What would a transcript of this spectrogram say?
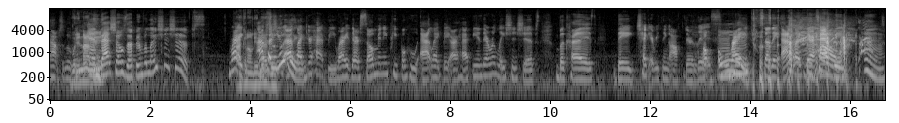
Absolutely. Would it not and be? that shows up in relationships Right. I can only Because you act like you're happy, right? There are so many people who act like they are happy in their relationships because they check everything off their list, oh. right? so they act like they're happy. Mm,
